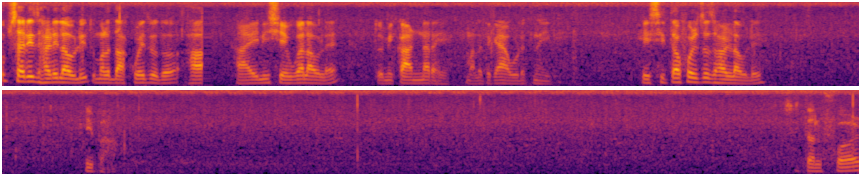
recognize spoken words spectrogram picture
खूप सारी झाडे लावली तुम्हाला दाखवायचं होतं. हा हा आईने शेवगा लावलाय तो मी काढणार आहे. मला ते काय आवडत नाही ते. हे सीताफळचं झाड लावलंय. हे पहा. सीताफळ.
